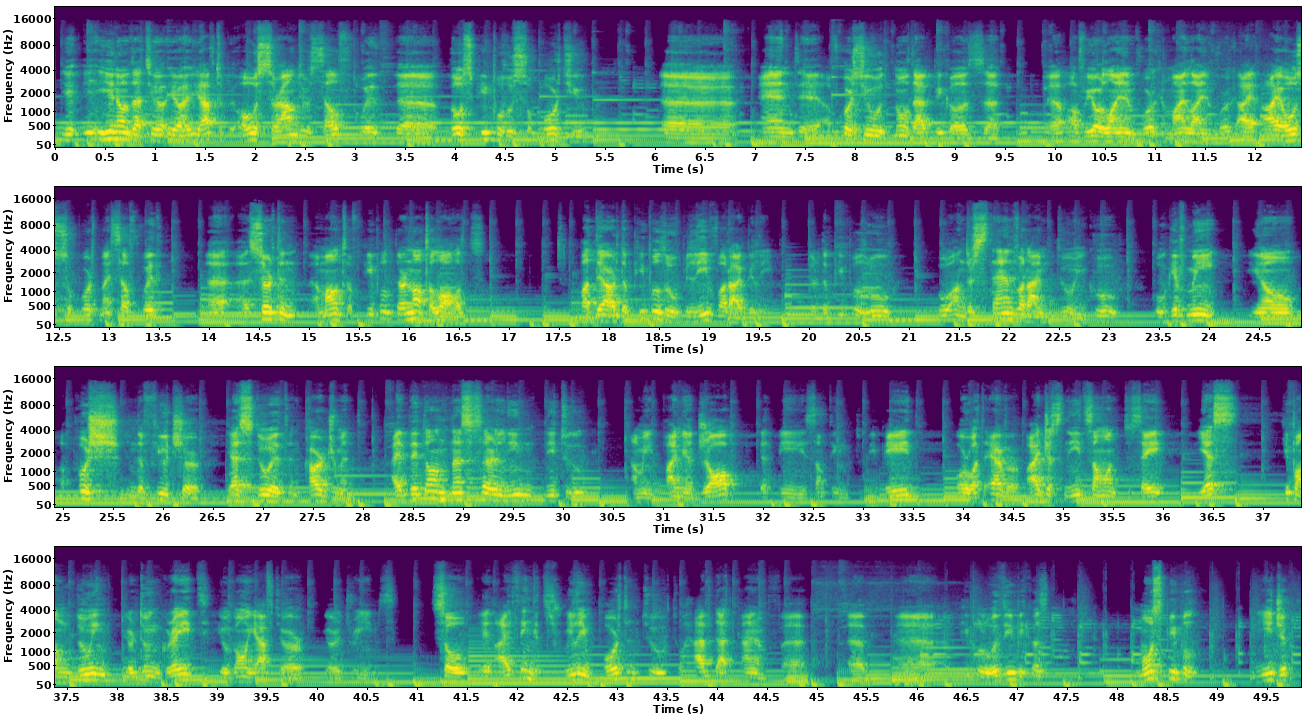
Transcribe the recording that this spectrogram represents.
you, you know that you, you, you have to always surround yourself with uh, those people who support you. Uh, and uh, of course you would know that because uh, uh, of your line of work and my line of work. I, I always support myself with uh, a certain amount of people. They're not a lot but they are the people who believe what I believe. They're the people who who understand what I'm doing who who give me you know a push in the future yes do it encouragement I, they don't necessarily need, need to, I mean, find me a job, get me something to be paid, or whatever. I just need someone to say, yes, keep on doing, you're doing great, you're going after your, your dreams. So it, I think it's really important to, to have that kind of uh, uh, uh, people with you because most people in Egypt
